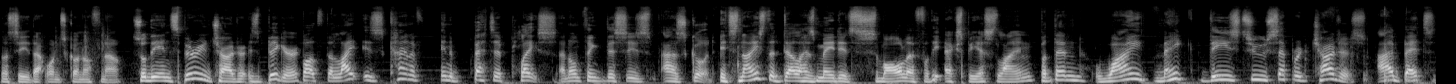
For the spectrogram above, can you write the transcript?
let's see, that one's gone off now. So the Inspiron charger is bigger, but the light is kind of in a better place. I don't think this is as good. It's nice that Dell has made it smaller for the XPS line, but then why make these two separate chargers? I bet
